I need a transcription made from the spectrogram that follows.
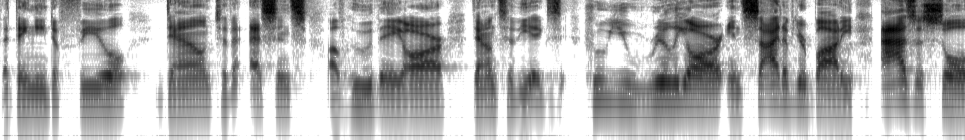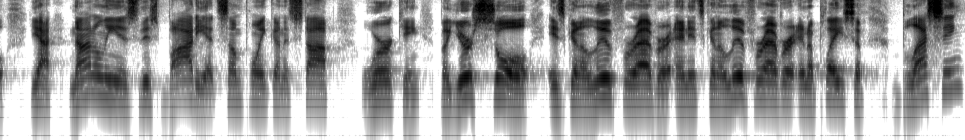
That they need to feel down to the essence of who they are, down to the ex- who you really are inside of your body as a soul. Yeah, not only is this body at some point going to stop working, but your soul is going to live forever, and it's going to live forever in a place of blessing,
